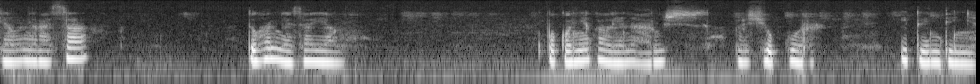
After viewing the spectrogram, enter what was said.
Jangan ngerasa Tuhan gak sayang. Pokoknya kalian harus bersyukur. Itu intinya.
